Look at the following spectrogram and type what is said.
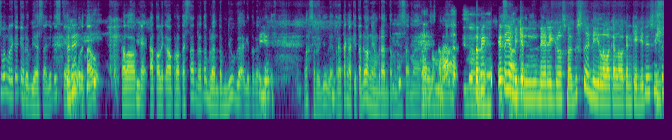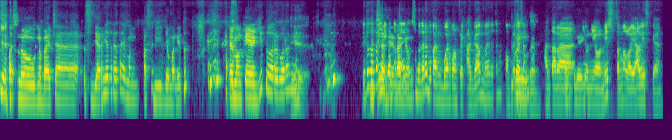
cuman mereka kayak udah biasa gitu Terus kayak gue Tapi- baru tahu kalau kayak Katolik sama Protestan ternyata berantem juga gitu kan Iya. wah seru juga ternyata nggak kita doang yang berantem sama Random sama banget gitu. Tapi itu yang Islam. bikin Derry Girls bagus tuh di lawakan-lawakan kayak gitu sih. Terus pas lo ngebaca sejarahnya ternyata emang pas di zaman itu emang kayak gitu orang-orangnya. Iya, Itu apa ini kan dengan apa, agama. sebenarnya bukan bukan konflik agama itu kan konflik bukan Bukan. antara Konflik. unionis sama loyalis kan.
